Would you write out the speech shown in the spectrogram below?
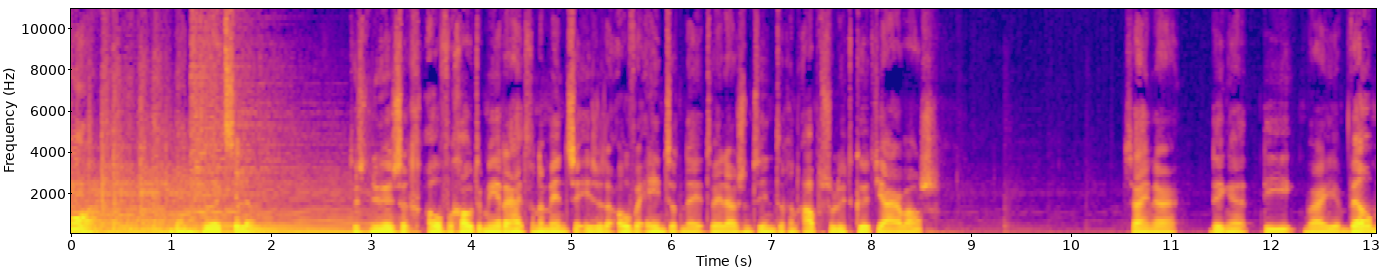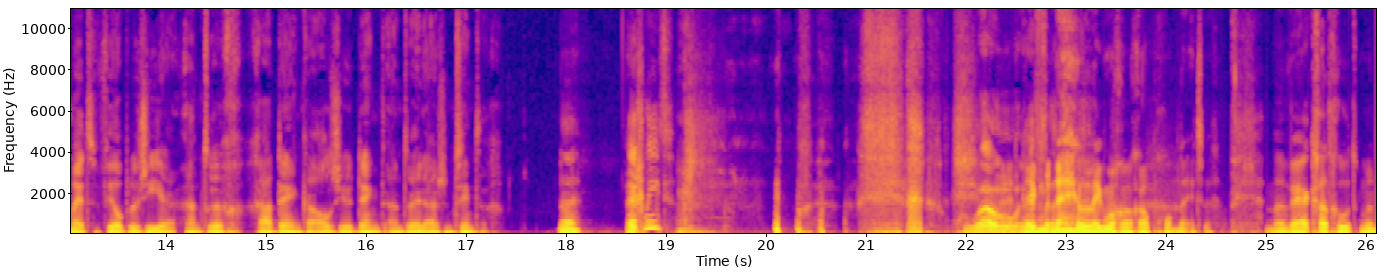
More than birds alone. Dus nu is er overgrote meerderheid van de mensen is het erover eens dat ne- 2020 een absoluut kutjaar was. Zijn er dingen die, waar je wel met veel plezier aan terug gaat denken als je denkt aan 2020? Nee. Echt niet? wow. Nee, leek, me, nee, leek me gewoon grappig om nee te zeggen. Mijn werk gaat goed. Mijn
